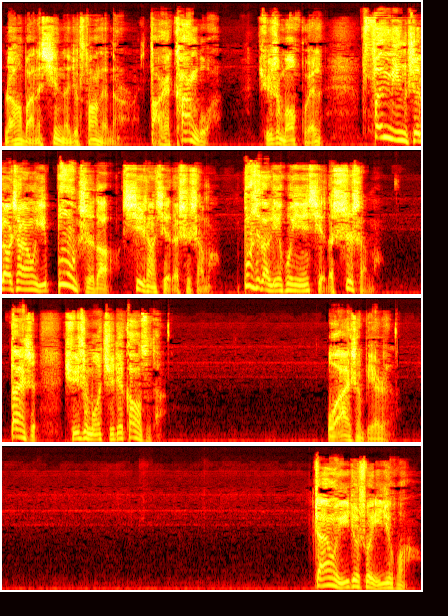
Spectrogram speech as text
然后把那信呢就放在那儿，打开看过了。徐志摩回来，分明知道张幼仪不知道信上写的是什么，不知道林徽因写的是什么，但是徐志摩直接告诉他：“我爱上别人了。”张幼仪就说一句话：“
